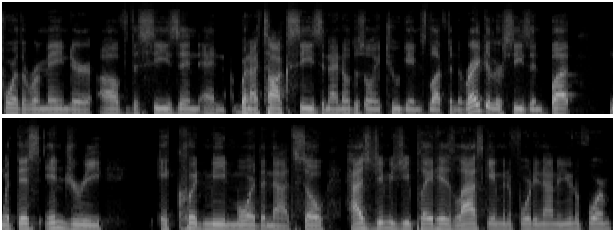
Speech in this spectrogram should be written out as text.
for the remainder of the season. And when I talk season, I know there's only two games left in the regular season, but with this injury, it could mean more than that. So, has Jimmy G played his last game in a 49er uniform?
